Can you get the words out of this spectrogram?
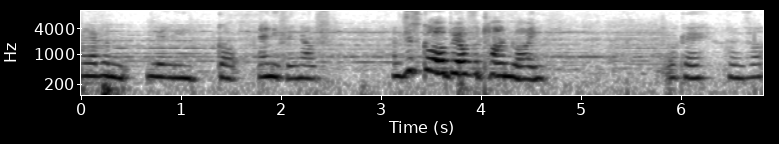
I haven't really got anything else. I've just got a bit of a timeline. Okay, that.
